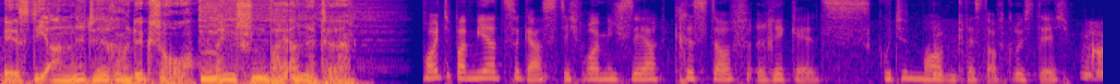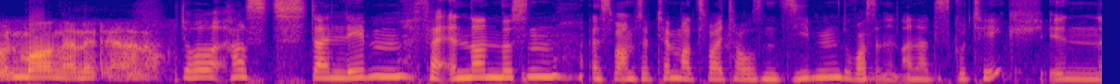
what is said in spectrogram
ist die Annette Radig Show. Menschen bei Annette. Heute bei mir zu Gast, ich freue mich sehr, Christoph Rickels. Guten Morgen, Christoph, grüß dich. Guten Morgen, Annette, hallo. Du hast dein Leben verändern müssen. Es war im September 2007. Du warst in einer Diskothek in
